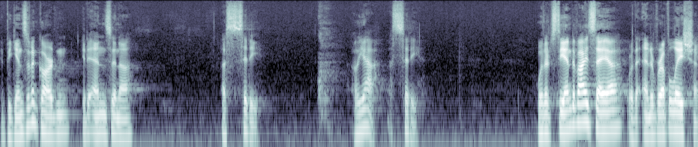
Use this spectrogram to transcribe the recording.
It begins in a garden, it ends in a, a city. Oh, yeah, a city. Whether it's the end of Isaiah or the end of Revelation,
